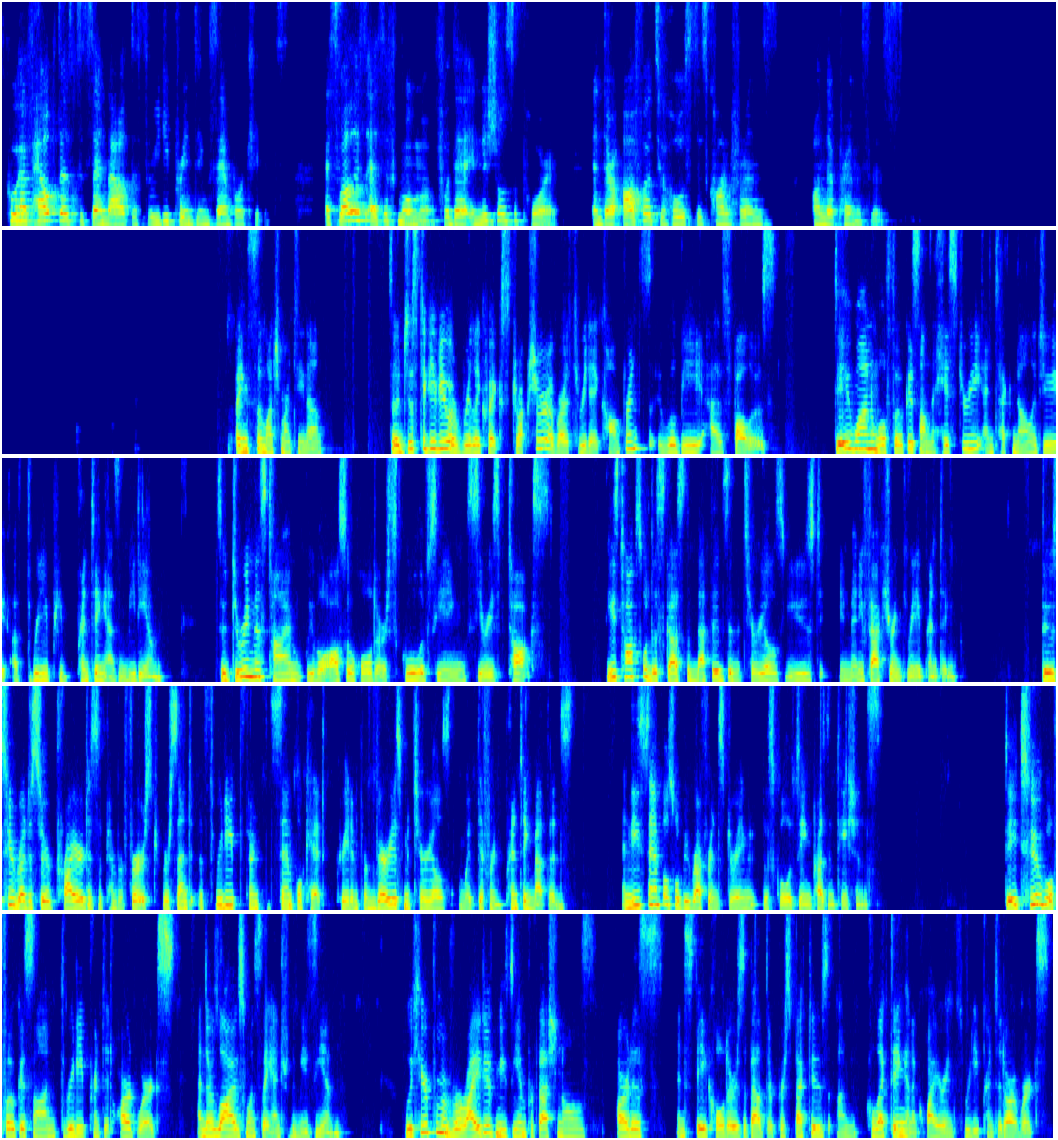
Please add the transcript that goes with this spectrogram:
who have helped us to send out the 3D printing sample kits, as well as SF MoMA for their initial support and their offer to host this conference on their premises. Thanks so much, Martina. So just to give you a really quick structure of our three-day conference, it will be as follows. Day one will focus on the history and technology of 3D printing as a medium. So during this time, we will also hold our School of Seeing series of talks. These talks will discuss the methods and materials used in manufacturing 3D printing. Those who registered prior to September 1st were sent a 3D printed sample kit created from various materials and with different printing methods. And these samples will be referenced during the School of Seeing presentations. Day two will focus on 3D printed artworks and their lives once they enter the museum. We'll hear from a variety of museum professionals, artists, and stakeholders about their perspectives on collecting and acquiring 3D printed artworks.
